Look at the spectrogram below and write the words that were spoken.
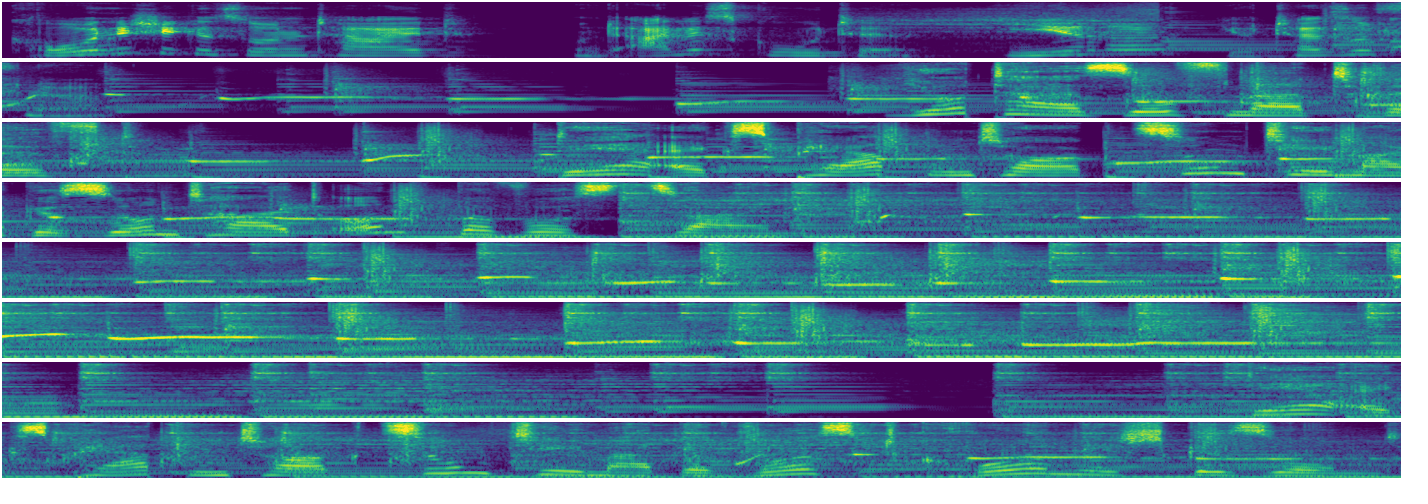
chronische Gesundheit und alles Gute. Ihre Jutta Suffner. Jutta Suffner trifft. Der Expertentalk zum Thema Gesundheit und Bewusstsein. Der Expertentalk zum Thema bewusst chronisch gesund.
